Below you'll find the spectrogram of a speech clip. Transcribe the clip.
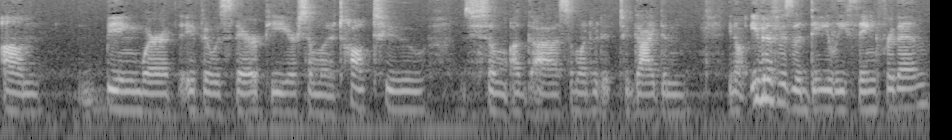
Um, being where if it was therapy or someone to talk to, some uh, someone who to, to guide them, you know, even if it's a daily thing for them,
